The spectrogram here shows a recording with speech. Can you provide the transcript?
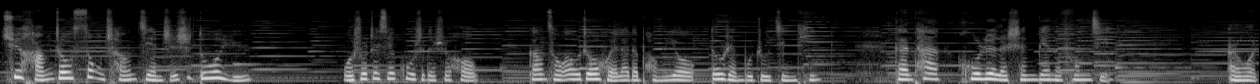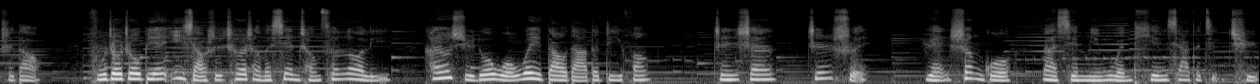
去杭州宋城简直是多余。我说这些故事的时候，刚从欧洲回来的朋友都忍不住静听，感叹忽略了身边的风景。而我知道。福州周边一小时车程的县城村落里，还有许多我未到达的地方，真山真水，远胜过那些名闻天下的景区。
